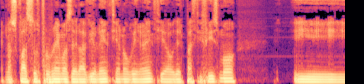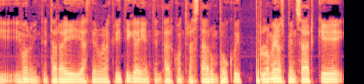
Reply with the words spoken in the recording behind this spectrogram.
en los falsos problemas de la violencia, no violencia o del pacifismo y, y, bueno, intentar ahí hacer una crítica y intentar contrastar un poco y por lo menos pensar qué,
